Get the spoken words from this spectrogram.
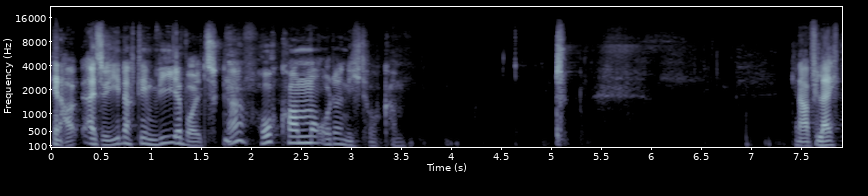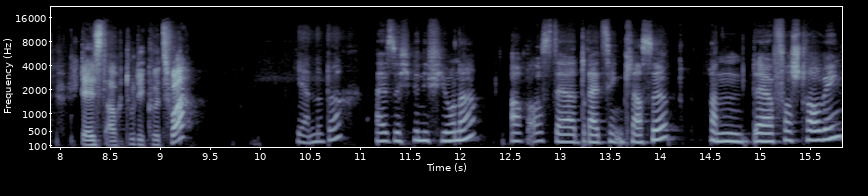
genau, also je nachdem, wie ihr wollt. Ja? Hochkommen oder nicht hochkommen. Genau, vielleicht stellst auch du dich kurz vor. Gerne doch. Also ich bin die Fiona, auch aus der 13. Klasse von der Vorstraubing.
